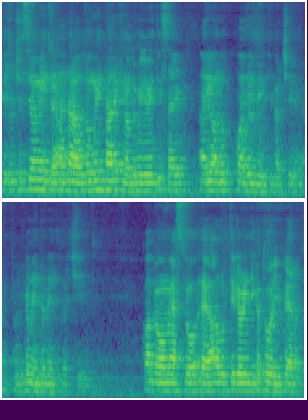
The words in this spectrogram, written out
e successivamente andrà ad aumentare fino al 2026 arrivando quasi al 20%, praticamente al 20%. Qua abbiamo messo eh, ulteriori indicatori per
